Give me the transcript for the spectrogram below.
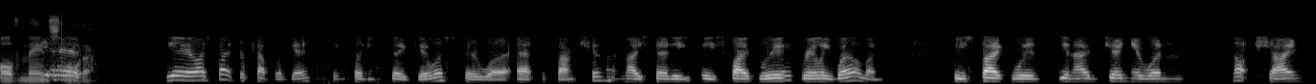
of manslaughter. Yeah, yeah I spoke to a couple of guests, including Steve Gillis, who were at the function, and they said he, he spoke really, really well, and he spoke with, you know, genuine, not shame's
